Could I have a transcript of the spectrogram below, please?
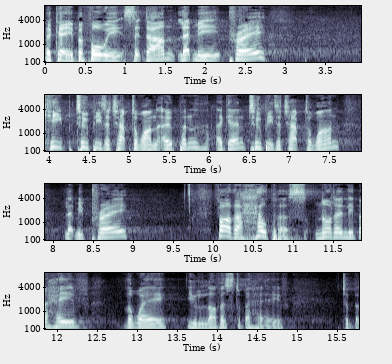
Okay, before we sit down, let me pray. Keep 2 Peter chapter 1 open again. 2 Peter chapter 1. Let me pray. Father, help us not only behave the way you love us to behave, to be,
